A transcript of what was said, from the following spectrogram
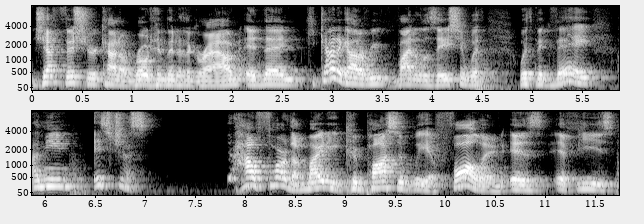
Jeff Fisher kind of wrote him into the ground, and then he kind of got a revitalization with with McVay. I mean, it's just how far the mighty could possibly have fallen is if he's.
